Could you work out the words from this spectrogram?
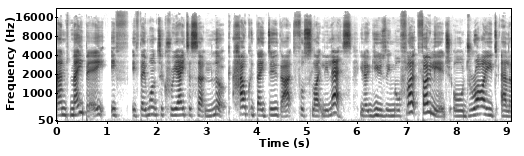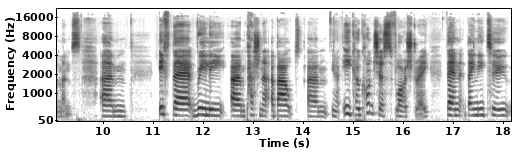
And maybe if if they want to create a certain look how could they do that for slightly less? You know using more foliage or dried elements. Um, if they're really um, passionate about um, you know eco-conscious floristry then they need to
